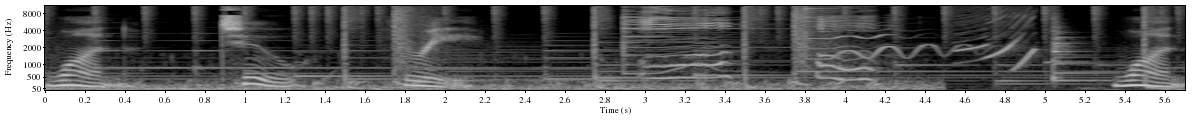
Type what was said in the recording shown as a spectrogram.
One, two, three. One.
